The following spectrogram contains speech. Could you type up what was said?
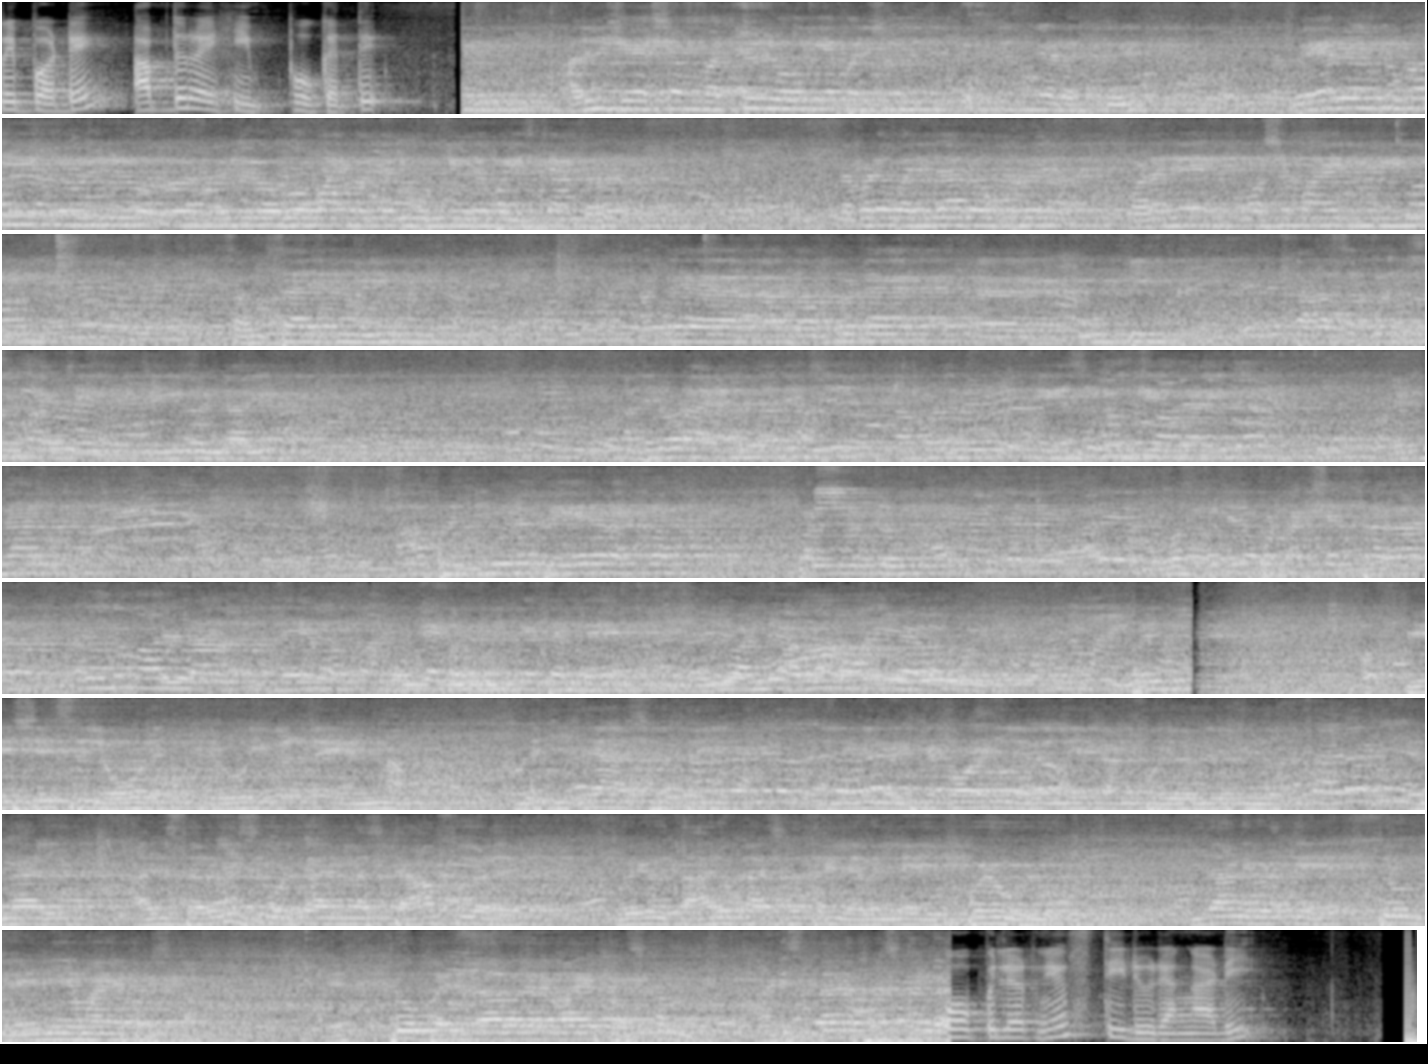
റിപ്പോർട്ട് അബ്ദുറഹീം പൂക്കത്ത്. അതിനുശേഷം മറ്റൊരു രോഗിയെ പരിശോധിച്ചിടത്ത് വേറെ ഒരു കുട്ടി ഒരു ഒരു രോഗവുമായി വന്നൊരു കുട്ടിയുടെ ബൈസ്റ്റാൻഡർ നമ്മുടെ വനിതാ ഡോക്ടർ വളരെ മോശമായ രീതിയിൽ സംസാരിക്കുകയും അത് ഡോക്ടറുടെ ഡ്യൂട്ടി തടസ്സപ്പെടുത്തുകയും ചെയ്യ- ചെയ്യുകയുണ്ടായി. അതിനോടനുബന്ധിച്ച് നമ്മളൊരു കേസ് കൊടുക്കുകയുണ്ടായി. എന്നാൽ ആ പ്രതിയുടെ പേരടക്കം പറഞ്ഞിട്ടും ഹോസ്പിറ്റൽ പ്രൊട്ടക്ഷൻ പ്രകാരം തന്നെ പേഷ്യൻസ് ലോഡ് രോഗികളുടെ എണ്ണം ഒരു ജില്ലാ ആശുപത്രി അല്ലെങ്കിൽ മെഡിക്കൽ കോളേജ് ലെവലിലേക്കാണ് പോയി വന്നിരിക്കുന്നത് എന്നാൽ അത് സർവീസ് കൊടുക്കാനുള്ള സ്റ്റാഫുകൾ ഒരു താലൂക്ക് ആശുപത്രി ലെവലിലേ ഇപ്പോഴും ഉള്ളൂ. ഇതാണ് ഇവിടുത്തെ ഏറ്റവും ദയനീയമായ പ്രശ്നം. ഏറ്റവും പരിതാപകരമായ പ്രശ്നം അടിസ്ഥാന പ്രശ്നങ്ങൾ. Popular news Tirurangadi.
